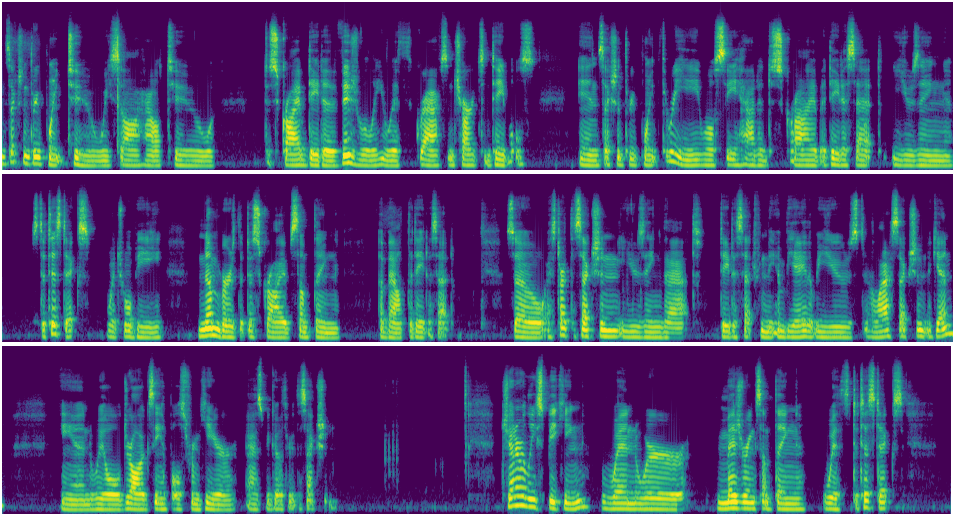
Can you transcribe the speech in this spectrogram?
In section 3.2, we saw how to describe data visually with graphs and charts and tables. In section 3.3, we'll see how to describe a data set using statistics, which will be numbers that describe something about the data set. So I start the section using that data set from the NBA that we used in the last section again, and we'll draw examples from here as we go through the section. Generally speaking, when we're measuring something with statistics,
